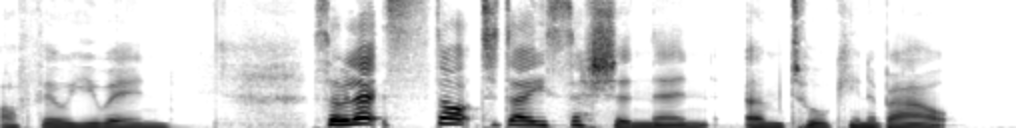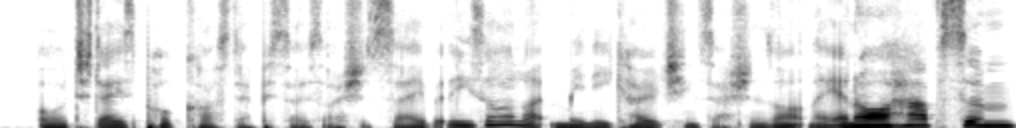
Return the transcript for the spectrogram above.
I'll fill you in. So let's start today's session then, um, talking about or today's podcast episodes, I should say, but these are like mini coaching sessions, aren't they? And I'll have some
